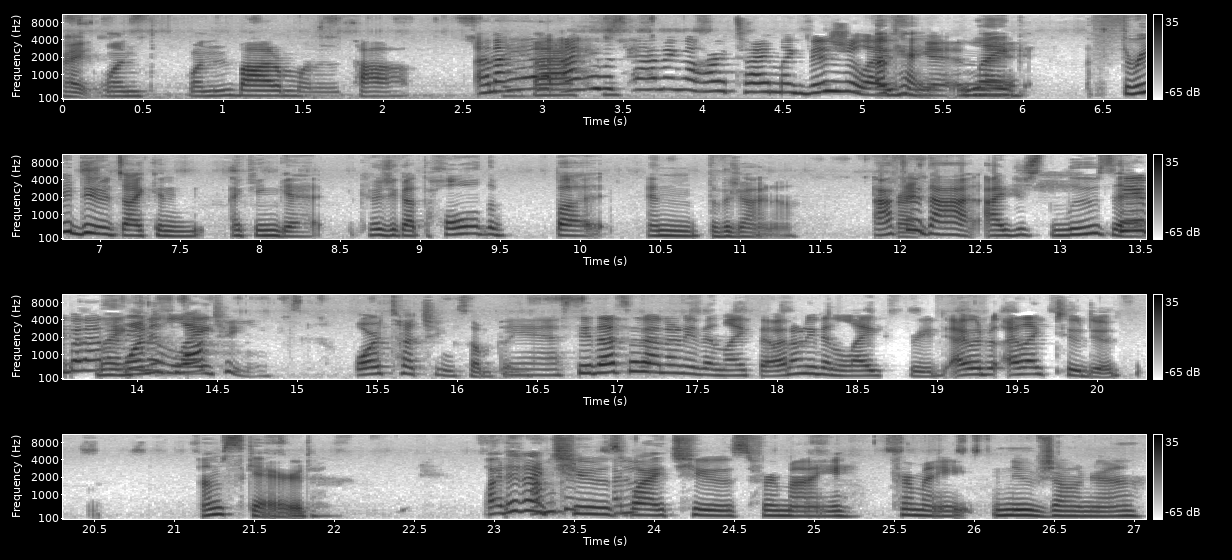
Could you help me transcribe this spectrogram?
right, one one in the bottom, one in the top. And I, had, I was having a hard time like visualizing Okay, it. like three dudes I can I can get because you got the hole, the butt, and the vagina. After Right. that, I just lose it. but I'm like, One is like- watching or touching something. yeah. See, that's what I don't even like though. I don't even like three. I would. I like two dudes. I'm scared. Why did I I'm good- choose? I why choose for my for my new genre?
